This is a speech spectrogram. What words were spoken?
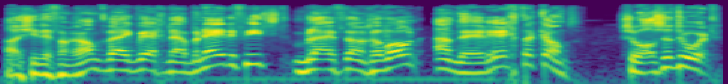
Als je de Van Randwijkweg naar beneden fietst, blijf dan gewoon aan de rechterkant, zoals het hoort.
